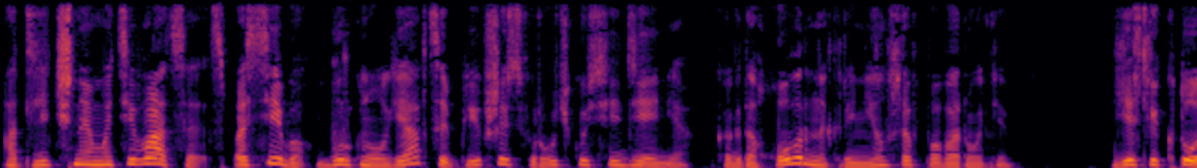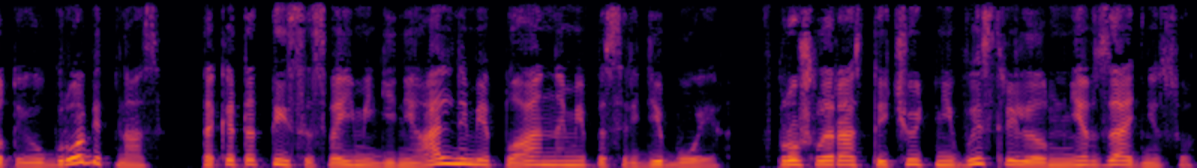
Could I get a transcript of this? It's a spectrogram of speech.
«Отличная мотивация, спасибо!» – буркнул я, вцепившись в ручку сиденья, когда Ховар накренился в повороте. «Если кто-то и угробит нас, так это ты со своими гениальными планами посреди боя. В прошлый раз ты чуть не выстрелил мне в задницу».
